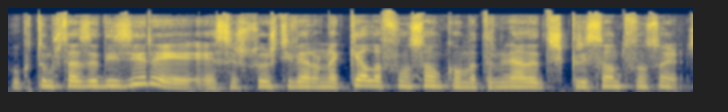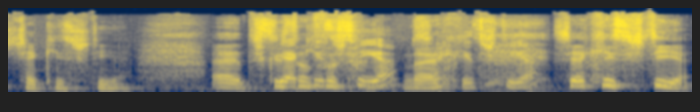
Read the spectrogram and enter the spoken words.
o que tu me estás a dizer é essas pessoas estiveram naquela função com uma determinada descrição de funções, se é que existia. A descrição se é que existia, funções, é? se é que existia. Se é que existia.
